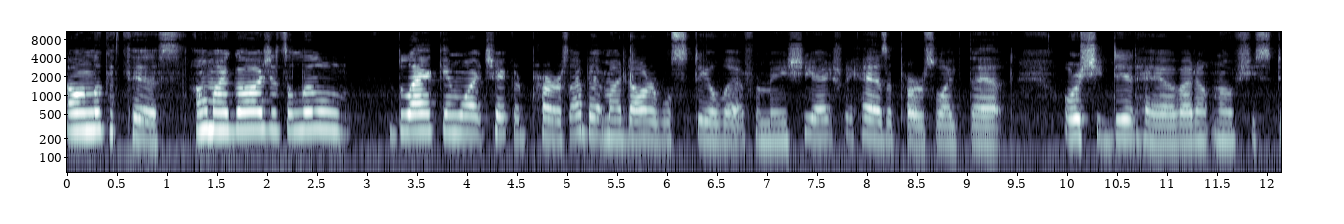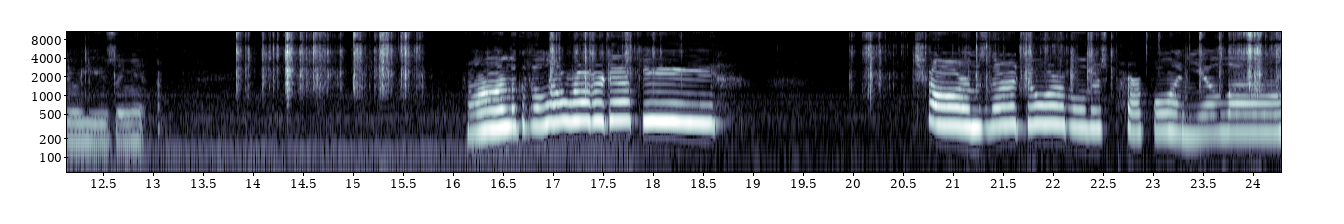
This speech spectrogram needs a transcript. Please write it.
Oh, and look at this. Oh my gosh, it's a little black and white checkered purse. I bet my daughter will steal that from me. She actually has a purse like that. Or she did have. I don't know if she's still using it. Oh, look at the little rubber ducky charms. They're adorable. There's purple and yellow.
